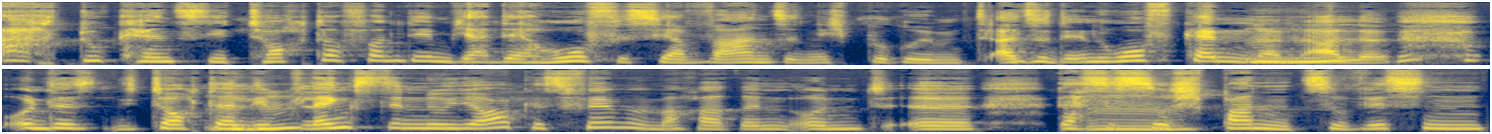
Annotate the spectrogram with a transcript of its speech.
ach, du kennst die Tochter von dem? Ja, der Hof ist ja wahnsinnig berühmt. Also den Hof kennen dann mhm. alle. Und das, die Tochter mhm. lebt längst in New York, ist Filmemacherin. Und äh, das mhm. ist so mhm. spannend zu wissen,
